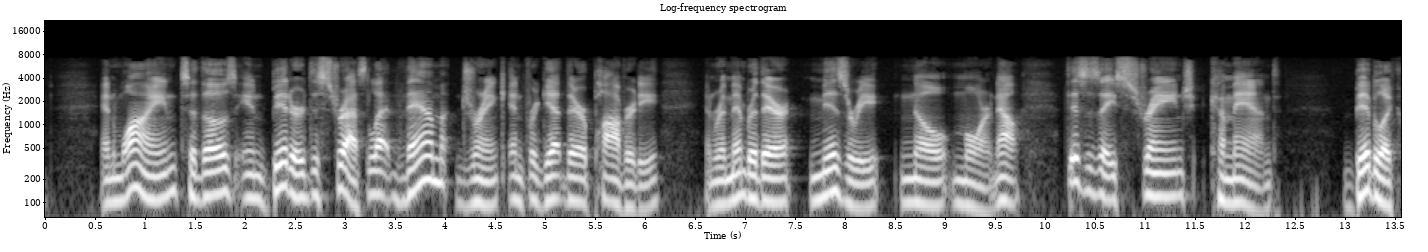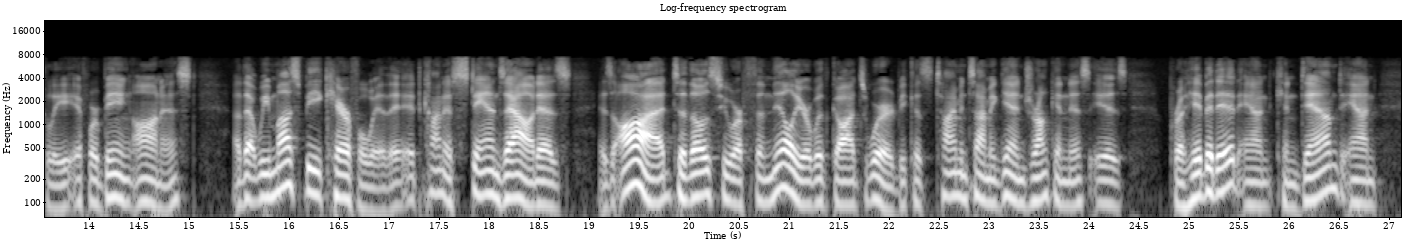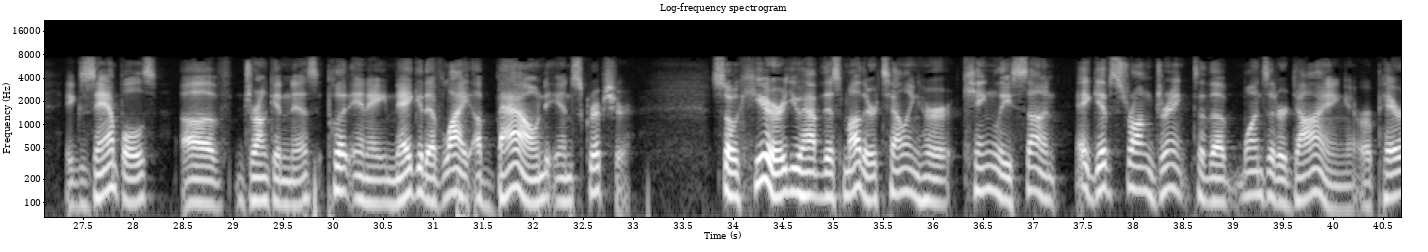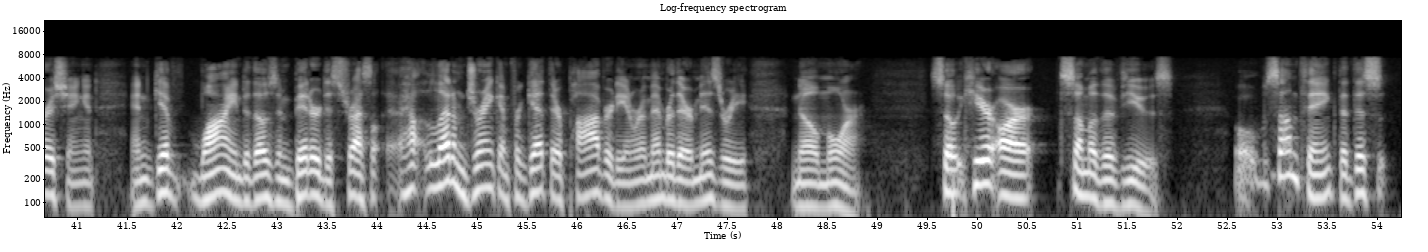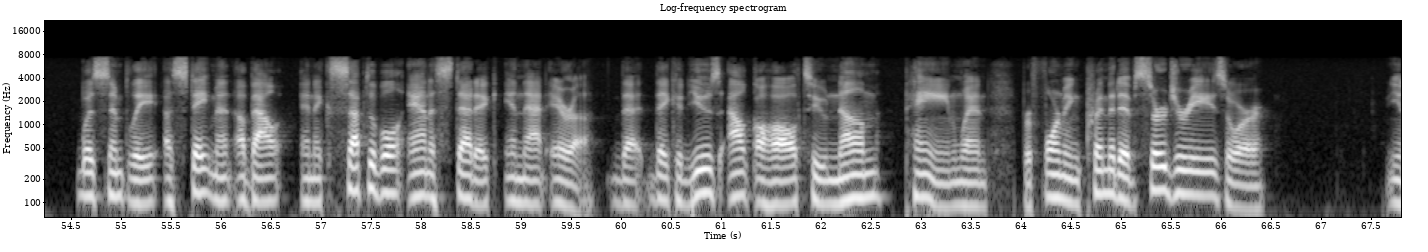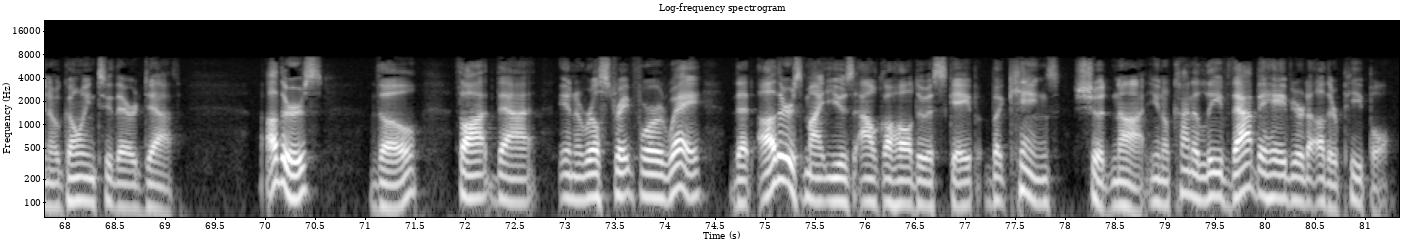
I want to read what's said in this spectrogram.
and wine to those in bitter distress. Let them drink and forget their poverty and remember their misery no more. Now, this is a strange command, biblically, if we're being honest, uh, that we must be careful with. It, it kind of stands out as as odd to those who are familiar with God's word because time and time again drunkenness is prohibited and condemned and examples of drunkenness put in a negative light abound in scripture. So here you have this mother telling her kingly son, "Hey, give strong drink to the ones that are dying or perishing and and give wine to those in bitter distress. Let them drink and forget their poverty and remember their misery no more." So here are some of the views. Some think that this was simply a statement about an acceptable anesthetic in that era, that they could use alcohol to numb pain when performing primitive surgeries or you know going to their death. Others, though, thought that in a real straightforward way that others might use alcohol to escape, but kings should not. You know, kind of leave that behavior to other people.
